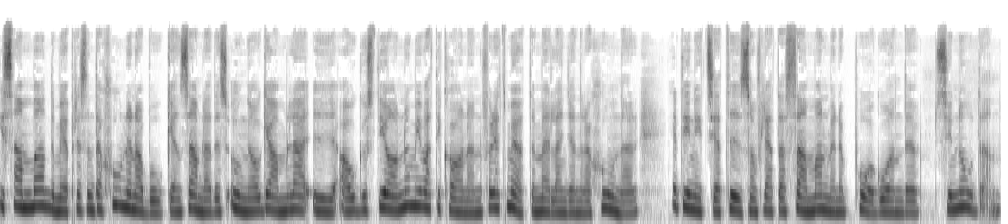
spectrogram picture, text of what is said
I samband med presentationen av boken samlades unga och gamla i Augustianum i Vatikanen för ett möte mellan generationer ett initiativ som flätas samman med den pågående synoden.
